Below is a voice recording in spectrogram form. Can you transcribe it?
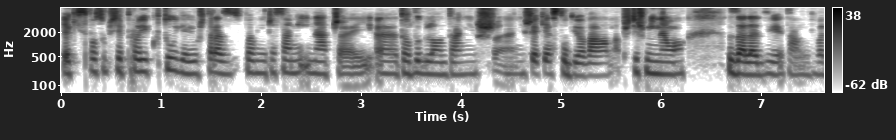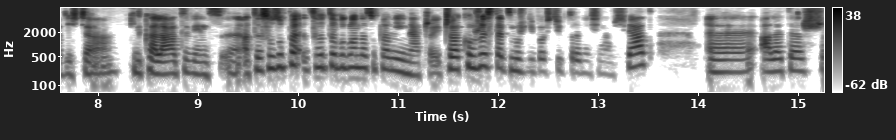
w jaki sposób się projektuje, już teraz zupełnie czasami inaczej e, to wygląda niż, e, niż jak ja studiowałam, a przecież minęło zaledwie tam dwadzieścia kilka lat, więc, e, a to, są zupełnie, to, to wygląda zupełnie inaczej. Trzeba korzystać z możliwości, które niesie nam świat, ale też,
